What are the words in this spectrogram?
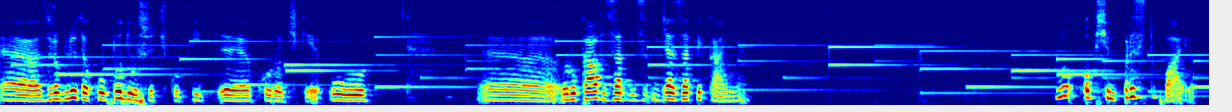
е, зроблю таку подушечку під е, курочки у е, рукав для запікання. Ну, в общем, приступаю.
